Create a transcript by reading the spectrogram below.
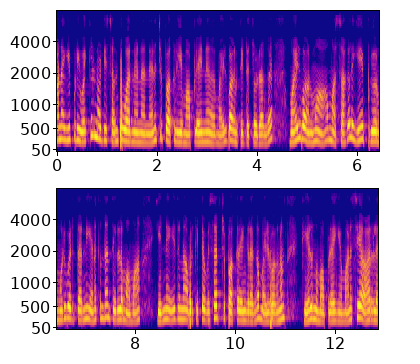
ஆனால் இப்படி வக்கீல் நோட்டீஸ் அனுப்புவார்னு நான் நினச்சி பார்க்கலையே மாப்பிள்ளைன்னு மயில்வாகனத்திட்ட சொல்கிறாங்க மயில்வாகனமும் ஆமாம் சகலை ஏன் இப்படி ஒரு முடிவு எடுத்தாருன்னு எனக்கு தான் தெரியல மாமா. என்ன ஏதுன்னு அவர்கிட்ட விசாரிச்சு பார்க்குறேங்கிறாங்க மயில்வாகனம் கேளுங்க மாப்பிள்ளை என் மனசே ஆறல.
